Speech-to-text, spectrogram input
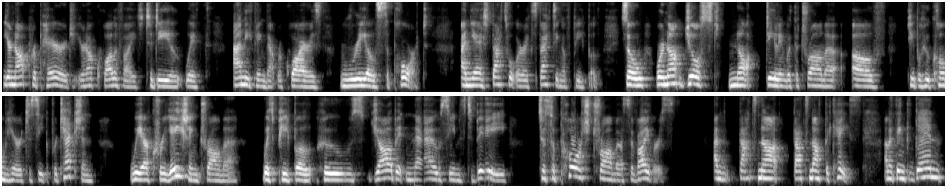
you're not prepared, you're not qualified to deal with anything that requires real support And yet that's what we're expecting of people. So we're not just not dealing with the trauma of people who come here to seek protection. We are creating trauma with people whose job it now seems to be to support trauma survivors and that's not that's not the case and i think again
